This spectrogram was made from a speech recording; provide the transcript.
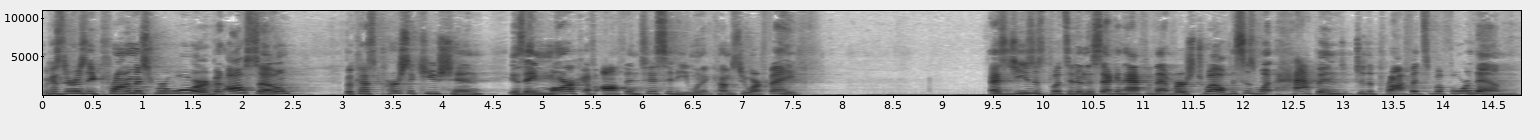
because there is a promised reward, but also because persecution is a mark of authenticity when it comes to our faith. As Jesus puts it in the second half of that verse 12, this is what happened to the prophets before them.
